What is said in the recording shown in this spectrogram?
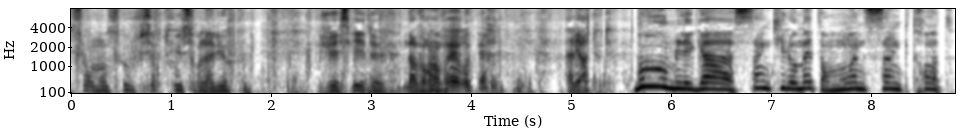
sur mon souffle, surtout sur l'allure. Je vais essayer d'avoir un vrai repère. Allez, à toutes. Boum, les gars 5 km en moins de 5,30.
